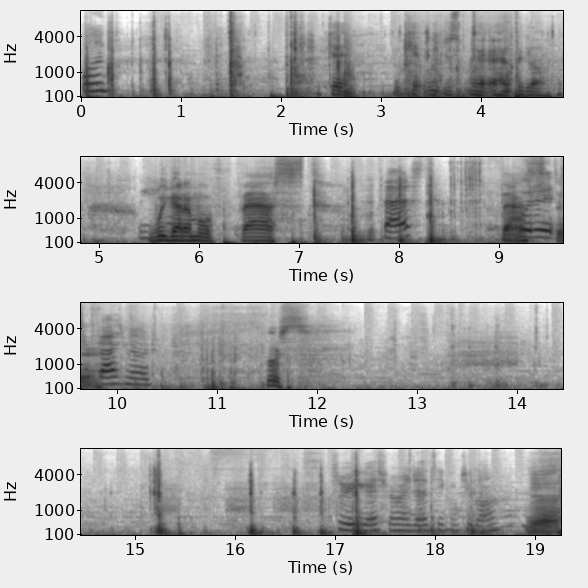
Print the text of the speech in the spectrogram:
well, look, Okay, we can't, we just, we have to go. we, We gotta move fast, fast. Fast. Put it to fast mode. Of course. Sorry, guys, for my dad taking too long. Yeah.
